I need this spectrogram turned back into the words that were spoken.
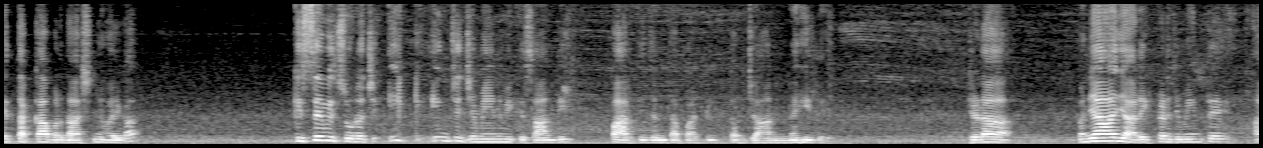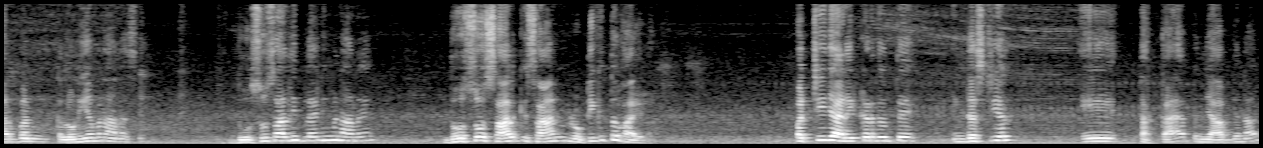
ਇਹ ਧੱਕਾ ਬਰਦਾਸ਼ਤ ਨਹੀਂ ਹੋਏਗਾ। ਕਿਸੇ ਵੀ ਸੂਰਤ 'ਚ 1 ਇੰਚ ਜ਼ਮੀਨ ਵੀ ਕਿਸਾਨ ਦੀ ਭਾਰਤੀ ਜਨਤਾ ਪਾਰਟੀ ਕਬਜ਼ਾ ਨਹੀਂ ਦੇ ਜਿਹੜਾ 50000 ਏਕੜ ਜ਼ਮੀਨ ਤੇ ਅਰਬਨ ਕਲੋਨੀਆਂ ਬਣਾਉਣਾ ਸੀ 200 ਸਾਲ ਦੀ ਪਲੈਨਿੰਗ ਬਣਾਉਣਾ ਰਹੇ ਹਾਂ 200 ਸਾਲ ਕਿਸਾਨ ਰੋਟੀ ਕਿੱਥੋਂ ਖਾਏਗਾ? 25000 ਏਕੜ ਦੇ ਉੱਤੇ ਇੰਡਸਟਰੀਅਲ ਇਹ ਧੱਕਾ ਹੈ ਪੰਜਾਬ ਦੇ ਨਾਲ,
